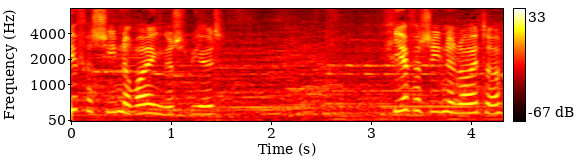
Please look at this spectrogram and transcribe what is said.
vier verschiedene Rollen gespielt. Vier verschiedene Leute.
